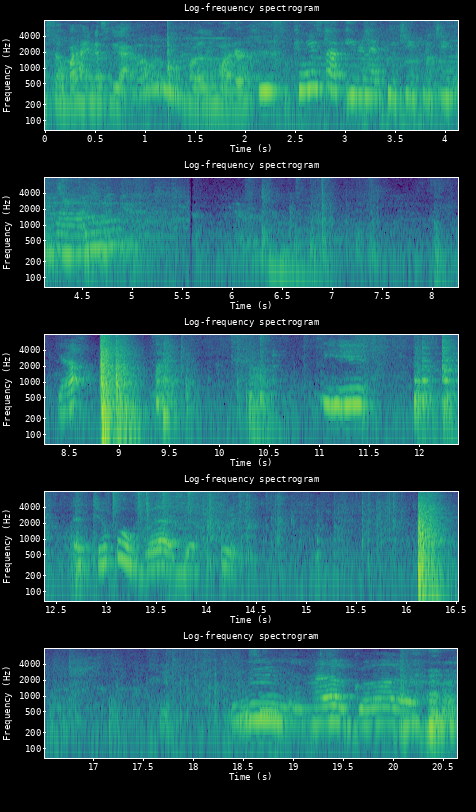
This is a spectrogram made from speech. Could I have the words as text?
So behind us we got boiling water. Can you stop eating it, Poochie, Poochie, Poochie, Poochie? Yeah? Yeah. It's super red. Mmm, it smells good.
